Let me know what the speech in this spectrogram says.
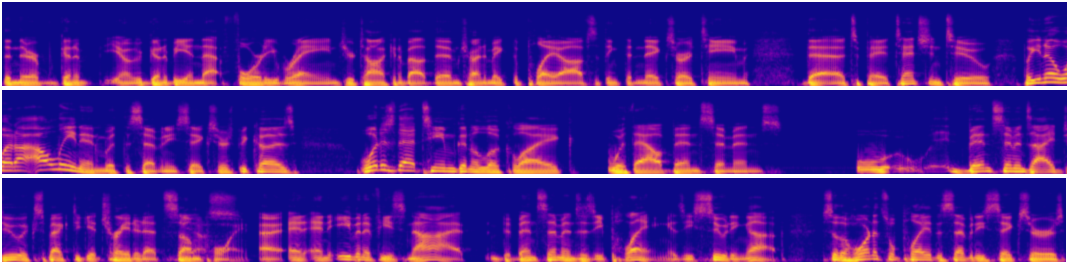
then they're going to, you know, going to be in that 40 range. You're talking about them trying to make the playoffs. I think the Knicks are a team that uh, to pay attention to. But you know what? I'll lean in with the 76ers because what is that team going to look like without Ben Simmons? Ben Simmons, I do expect to get traded at some Yes. point. Uh, and, and even if he's not, Ben Simmons, is he playing? Is he suiting up? So the Hornets will play the 76ers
